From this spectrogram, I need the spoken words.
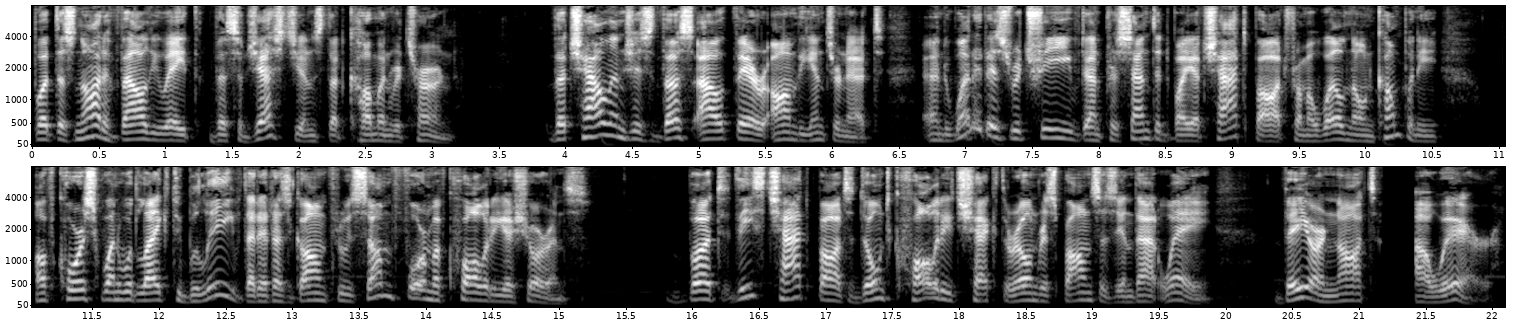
but does not evaluate the suggestions that come in return. The challenge is thus out there on the internet, and when it is retrieved and presented by a chatbot from a well known company, of course one would like to believe that it has gone through some form of quality assurance. But these chatbots don't quality check their own responses in that way. They are not aware.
